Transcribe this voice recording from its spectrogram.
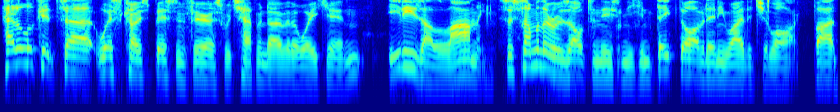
Had a look at uh, West Coast Best and Fairest, which happened over the weekend it is alarming. So some of the results in this, and you can deep dive it any way that you like, but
